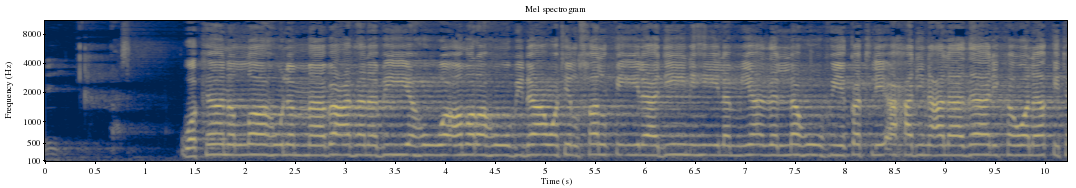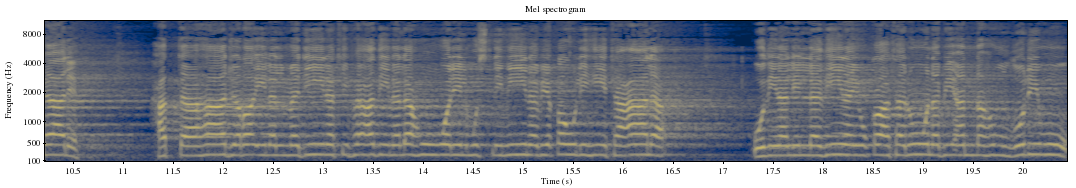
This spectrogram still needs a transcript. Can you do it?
إيه أحسن. وكان الله لما بعث نبيه وأمره بدعوة الخلق إلى دينه لم يأذن له في قتل أحد على ذلك ولا قتاله. حتى هاجر إلى المدينة فأذن له وللمسلمين بقوله تعالى أذن للذين يقاتلون بأنهم ظلموا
